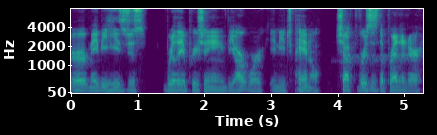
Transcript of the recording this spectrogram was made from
or maybe he's just really appreciating the artwork in each panel. Chuck versus the Predator.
